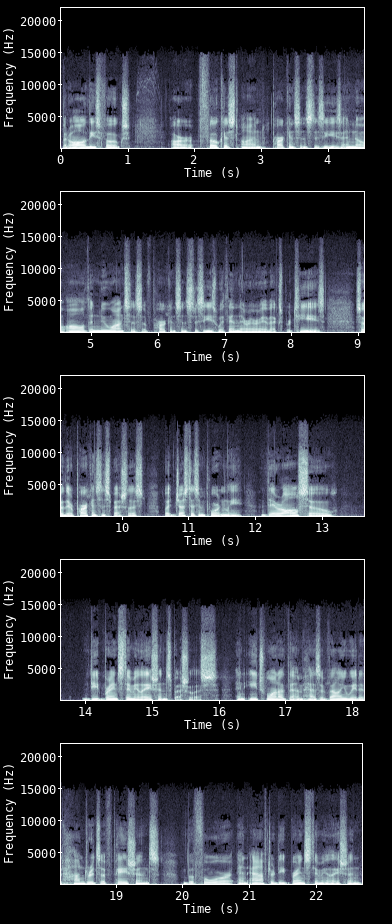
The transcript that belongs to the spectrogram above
But all of these folks are focused on Parkinson's disease and know all the nuances of Parkinson's disease within their area of expertise. So they're Parkinson's specialists, but just as importantly, they're also deep brain stimulation specialists. And each one of them has evaluated hundreds of patients before and after deep brain stimulation,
